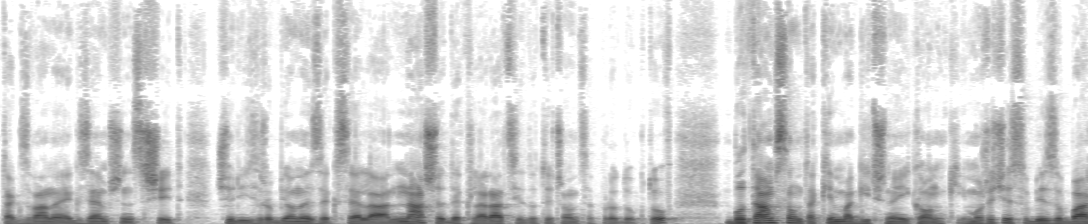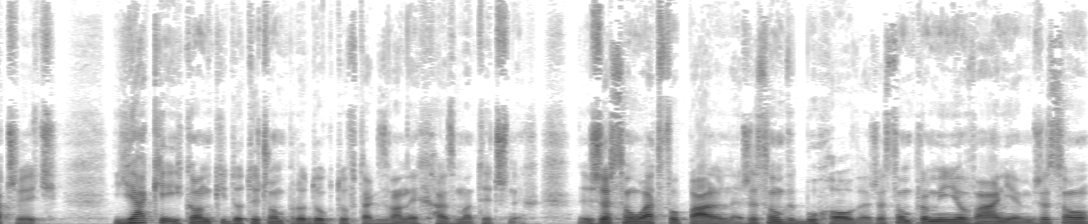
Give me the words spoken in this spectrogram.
tak zwane exemptions sheet, czyli zrobione z Excela nasze deklaracje dotyczące produktów, bo tam są takie magiczne ikonki. Możecie sobie zobaczyć, jakie ikonki dotyczą produktów tak zwanych hazmatycznych, że są łatwopalne, że są wybuchowe, że są promieniowaniem, że są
